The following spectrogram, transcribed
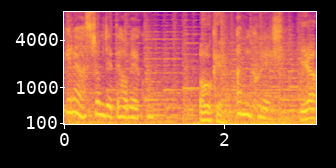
আমাকে না আশ্রম যেতে হবে এখন। ওকে আমি ঘুরে আসি। ইয়া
